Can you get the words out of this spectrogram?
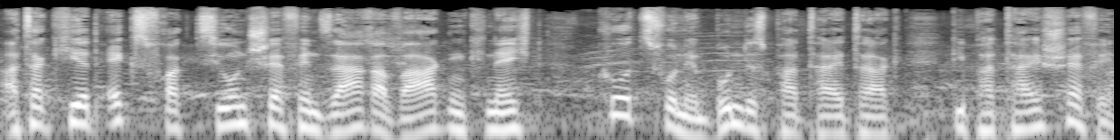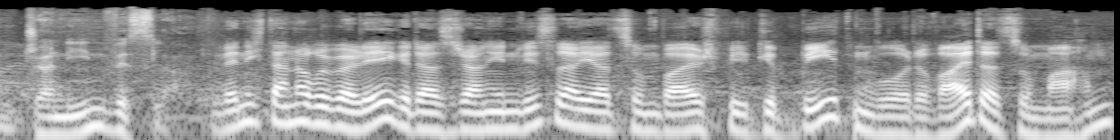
attackiert Ex-Fraktionschefin Sarah Wagenknecht kurz vor dem Bundesparteitag die Parteichefin Janine Wissler. Wenn ich dann noch überlege, dass Janine Wissler ja zum Beispiel gebeten wurde, weiterzumachen,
